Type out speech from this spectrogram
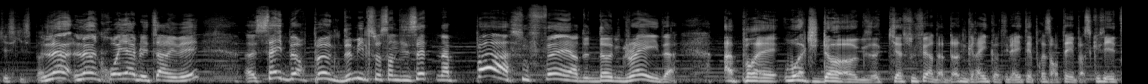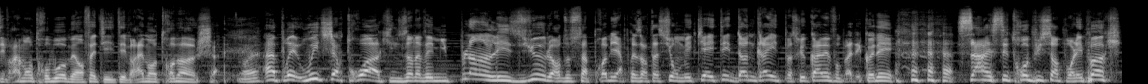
Qu'est-ce qui se passe? L'in- L'incroyable est arrivé. Euh, Cyberpunk 2077 n'a pas souffert de downgrade après Watch Dogs, qui a souffert d'un downgrade quand il a été présenté parce qu'il était vraiment trop beau, mais en fait il était vraiment trop moche. Ouais. Après Witcher 3, qui nous en avait mis plein les yeux lors de sa première présentation, mais qui a été downgrade parce que quand même, faut pas déconner, ça restait trop puissant pour l'époque.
